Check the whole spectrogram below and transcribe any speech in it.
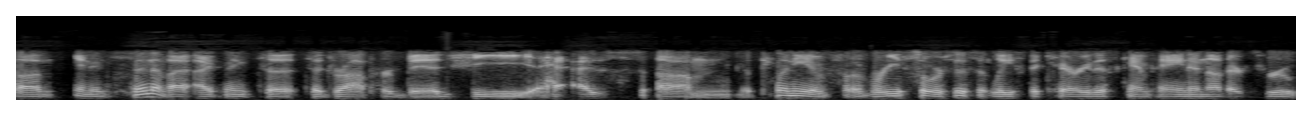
um, an incentive, I, I think, to, to drop her bid. She has um, plenty of, of resources, at least, to carry this campaign another through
